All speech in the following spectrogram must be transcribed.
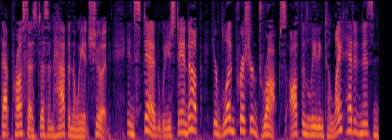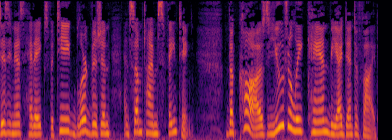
that process doesn't happen the way it should. Instead, when you stand up, your blood pressure drops, often leading to lightheadedness, dizziness, headaches, fatigue, blurred vision, and sometimes fainting. The cause usually can be identified.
